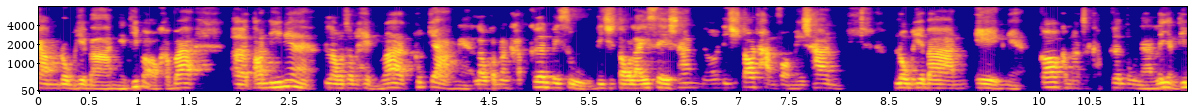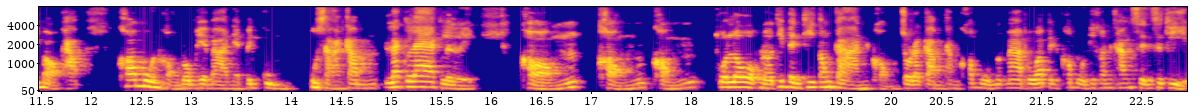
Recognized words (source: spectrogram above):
กรรมโรงพยาบาลอย่างที่บอกครับว่าออตอนนี้เนี่ยเราจะเห็นว่าทุกอย่างเนี่ยเรากำลังขับเคลื่อนไปสู่ Digitalization เนาะ Digital Transformation โรงพยาบาลเองเนี่ยก็กำลังจะขับเคลื่อนตรงนั้น และอย่างที่บอกครับ ข้อมูลของโรงพยาบาลเนี่ยเป็นกลุ่มอุตสาหกรรมแรก ๆ เลยของของของทั่วโลกเนาะที่เป็นที่ต้องการของโจรกรรมทางข้อมูลมากๆ เพราะว่าเป็นข้อมูลที่ค่อนข้างเซนซิทีฟ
